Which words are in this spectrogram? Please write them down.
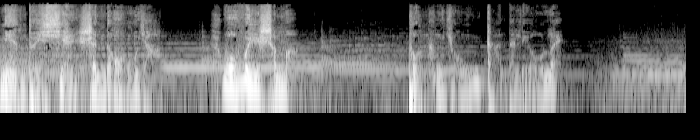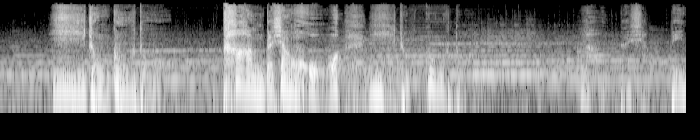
面对现身的胡杨，我为什么不能勇敢的流泪？一种孤独，烫得像火；一种孤独，冷得像冰。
